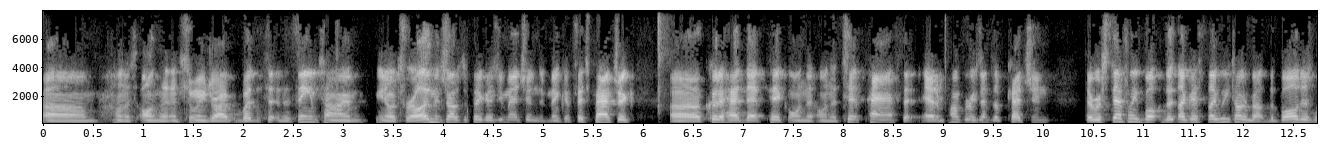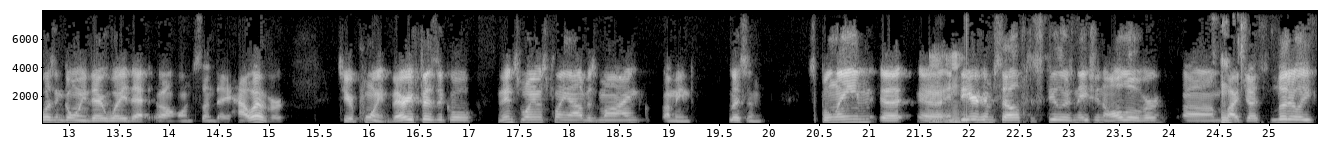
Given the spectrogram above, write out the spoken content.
um, on the on the ensuing drive. But at the same time, you know, Terrell Edmunds drops a pick as you mentioned. Minkah Fitzpatrick uh, could have had that pick on the on the tip pass that Adam Humphries ends up catching. There was definitely ball, like I, like we talked about, the ball just wasn't going their way that uh, on Sunday. However, to your point, very physical. Vince Williams playing out of his mind. I mean, listen, Spillane uh, uh, mm-hmm. endeared himself to Steelers Nation all over um, by just literally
